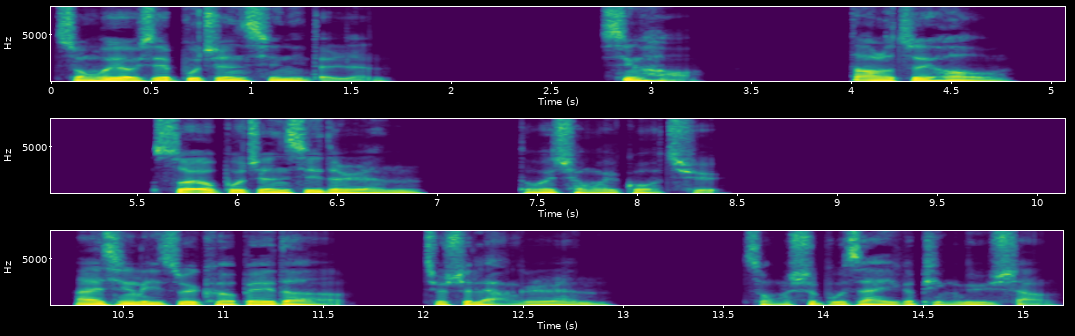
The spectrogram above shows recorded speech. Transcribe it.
总会有些不珍惜你的人。幸好，到了最后，所有不珍惜的人都会成为过去。爱情里最可悲的就是两个人总是不在一个频率上。”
